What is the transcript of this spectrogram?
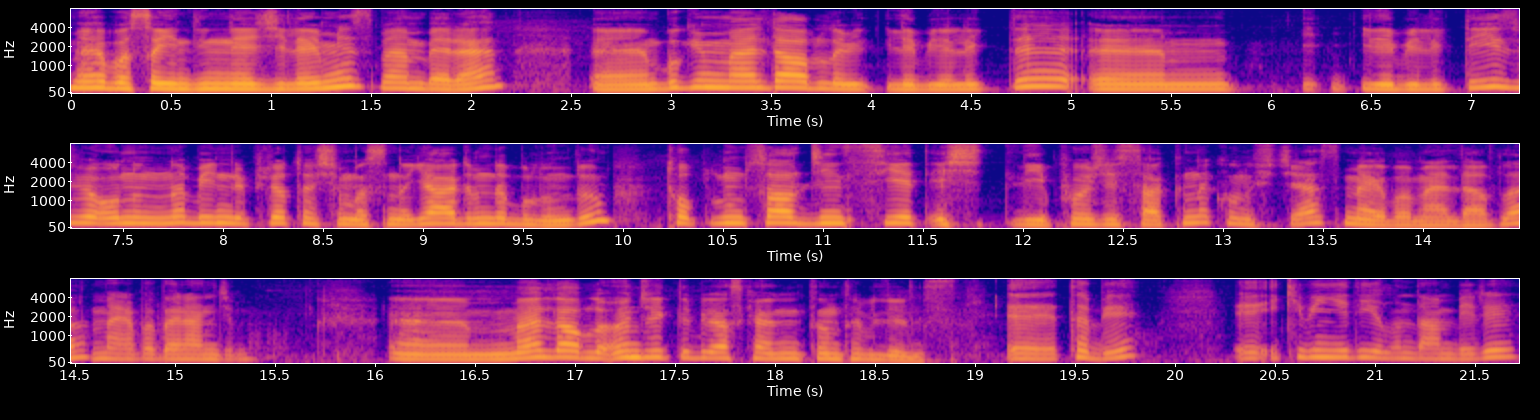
Merhaba sayın dinleyicilerimiz ben Beren. Ee, bugün Melda abla ile birlikte e, ile birlikteyiz ve onunla benim de pilot aşamasında yardımda bulunduğum toplumsal cinsiyet eşitliği projesi hakkında konuşacağız. Merhaba Melda abla. Merhaba Beren'cim. Ee, Melda abla öncelikle biraz kendini tanıtabilir misin? Ee, tabii. Ee, 2007 yılından beri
